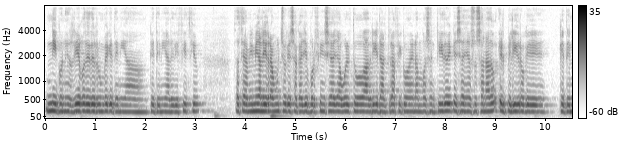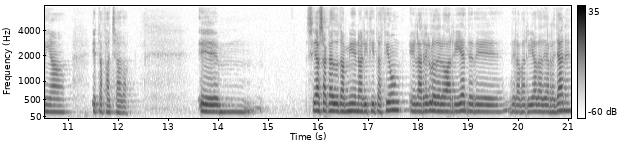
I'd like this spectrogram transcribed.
ni con el riesgo de derrumbe que tenía, que tenía el edificio. Entonces, a mí me alegra mucho que esa calle por fin se haya vuelto a abrir al tráfico en ambos sentidos y que se haya subsanado el peligro que, que tenía esta fachada. Eh, se ha sacado también a licitación el arreglo de los arrietes de, la barriada de Arrayanes.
